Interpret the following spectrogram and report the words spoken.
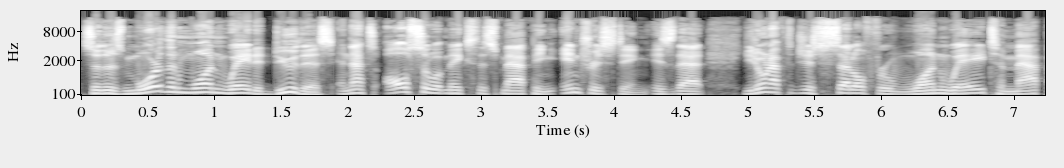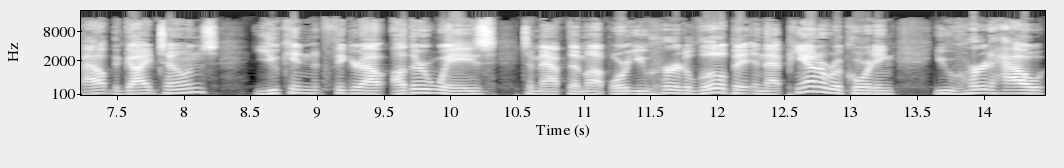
So there's more than one way to do this, and that's also what makes this mapping interesting, is that you don't have to just settle for one way to map out the guide tones. You can figure out other ways to map them up. Or you heard a little bit in that piano recording, you heard how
